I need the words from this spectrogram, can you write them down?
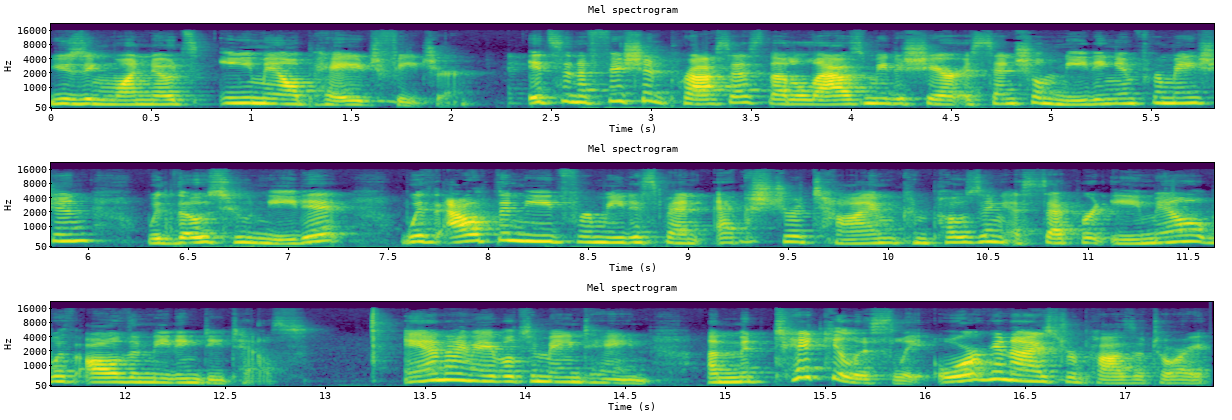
using OneNote's email page feature. It's an efficient process that allows me to share essential meeting information with those who need it without the need for me to spend extra time composing a separate email with all the meeting details. And I'm able to maintain a meticulously organized repository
